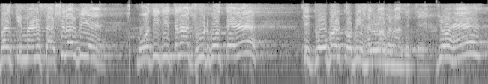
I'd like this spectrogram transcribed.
बल्कि मैन्युफैक्चरर भी है। मोदी जी इतना झूठ बोलते हैं कि गोबर को भी हलवा बना देते हैं। जो है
